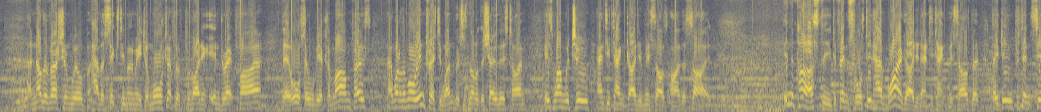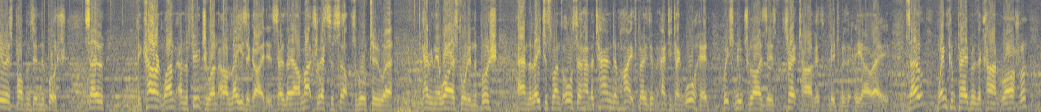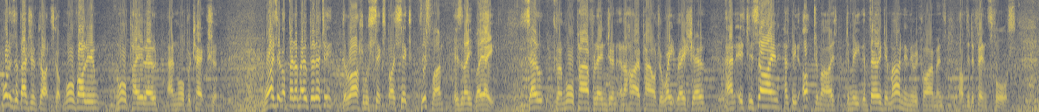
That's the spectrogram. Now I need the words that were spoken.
Another version will have a 60mm mortar for providing indirect fire. There also will be a command post and one of the more interesting ones, which is not at the show this time, is one with two anti-tank guided missiles either side. In the past, the Defence Force did have wire-guided anti-tank missiles, but they do present serious problems in the bush. So the current one and the future one are laser-guided, so they are much less susceptible to uh, having their wires caught in the bush and the latest ones also have a tandem high explosive anti-tank warhead which neutralizes threat targets fitted with ERA. So when compared with the current Ratel, what has the Badger got? It's got more volume, more payload and more protection. Why has it got better mobility? The Ratel was 6x6, this one is an 8x8. So it's got a more powerful engine and a higher power to weight ratio and its design has been optimised to meet the very demanding requirements of the Defence Force.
